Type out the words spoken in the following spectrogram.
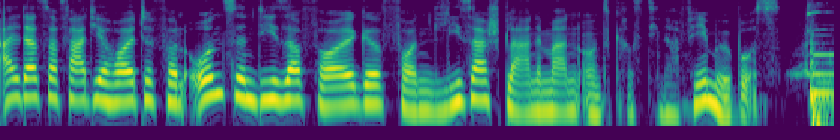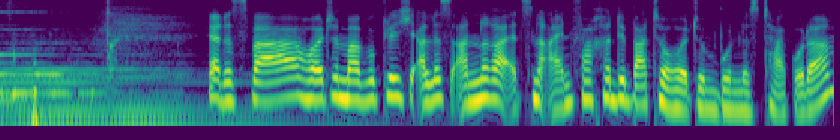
All das erfahrt ihr heute von uns in dieser Folge von Lisa Splanemann und Christina Femöbus. Ja, das war heute mal wirklich alles andere als eine einfache Debatte heute im Bundestag, oder?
